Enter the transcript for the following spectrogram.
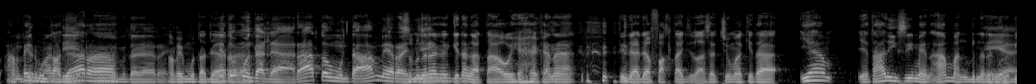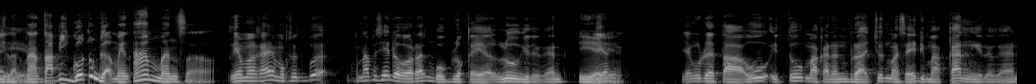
sampai muntah darah. sampai muntah darah. Sampai muntah darah. Itu muntah darah atau muntah amer? Sebenarnya kan kita nggak tahu ya karena tidak ada fakta jelasnya. Cuma kita ya ya tadi sih main aman bener yang Iya, lu bilang. iya. Nah tapi gue tuh nggak main aman sal. Ya makanya maksud gua kenapa sih ada orang goblok kayak lu gitu kan? Iya, Yang iya. yang udah tahu itu makanan beracun masanya dimakan gitu kan.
